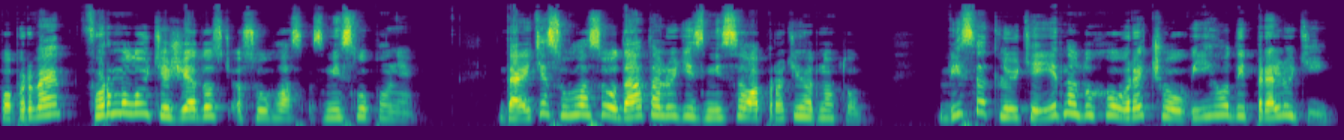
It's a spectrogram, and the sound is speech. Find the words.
Poprvé, formulujte žiadosť o súhlas zmysluplne. Dajte súhlasu o dáta ľudí zmysel a protihodnotu. Vysvetľujte jednoduchou rečou výhody pre ľudí.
